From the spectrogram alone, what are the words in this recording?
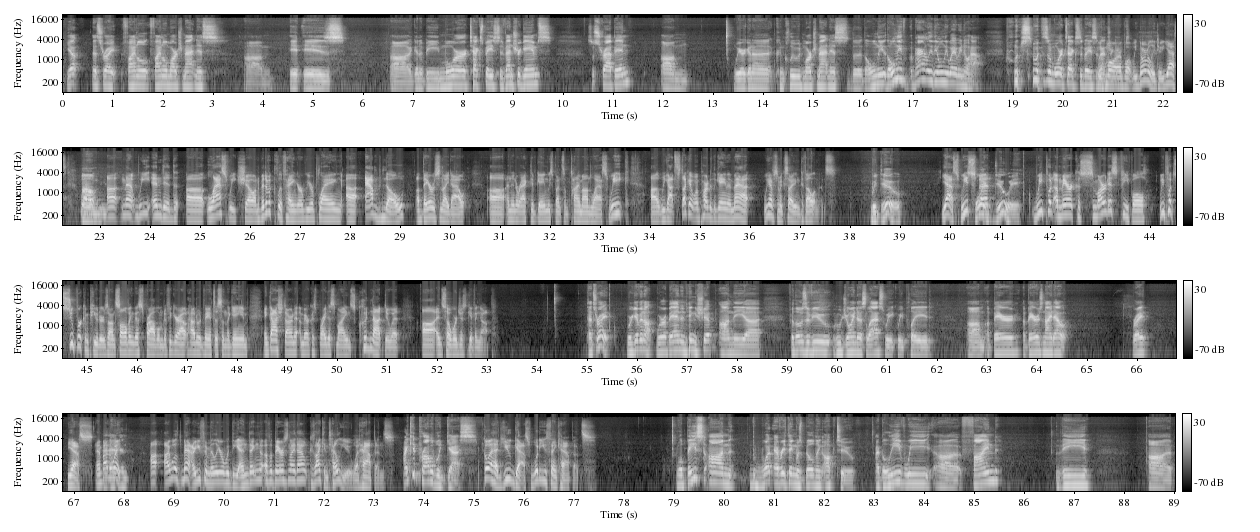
Yep, that's right. Final final March Madness. Um, it is Uh, gonna be more text-based adventure games. So strap in. Um, we are gonna conclude March Madness the the only the only apparently the only way we know how, with some more text-based with adventure more games. of what we normally do. Yes. Well, Um, uh, Matt, we ended uh, last week's show on a bit of a cliffhanger. We were playing uh, Abno, a Bears Night Out, uh, an interactive game we spent some time on last week. Uh, we got stuck at one part of the game, and Matt, we have some exciting developments. we do. Yes, we Boy, spent do we? we put America's smartest people, we put supercomputers on solving this problem to figure out how to advance us in the game. And gosh darn it, America's brightest minds could not do it. Uh, and so we're just giving up. That's right. We're giving up. We're abandoning ship on the. Uh, for those of you who joined us last week, we played um, a bear a bear's night out. Right. Yes. And by the And- way, and- uh, I will, Matt, are you familiar with the ending of A Bear's Night Out? Because I can tell you what happens. I could probably guess. Go ahead, you guess. What do you think happens? Well, based on what everything was building up to, I believe we uh, find the uh,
